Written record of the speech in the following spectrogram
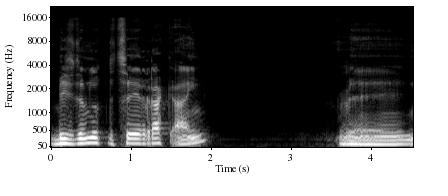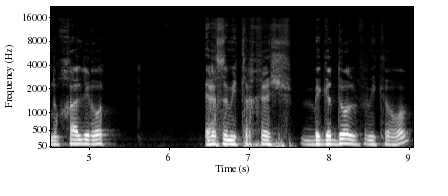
בהזדמנות נצייר רק עין, ונוכל לראות איך זה מתרחש בגדול ומקרוב.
